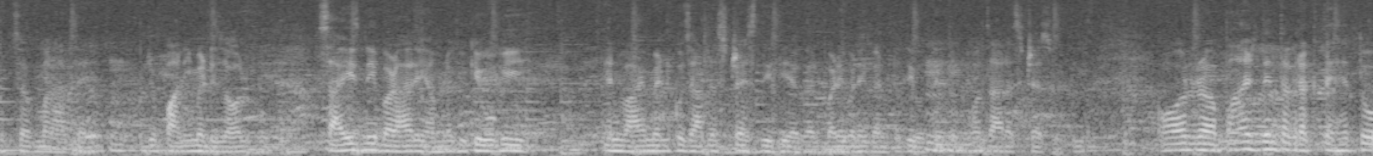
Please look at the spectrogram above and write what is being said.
उत्सव मनाते हैं जो पानी में डिज़ोल्व हो। साइज़ नहीं बढ़ा रही हम लोग क्योंकि वो भी इन्वायरमेंट को ज़्यादा स्ट्रेस देती है। अगर बड़े बड़े गणपति होते हैं तो बहुत ज़्यादा स्ट्रेस होती है। और पाँच दिन तक रखते हैं तो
